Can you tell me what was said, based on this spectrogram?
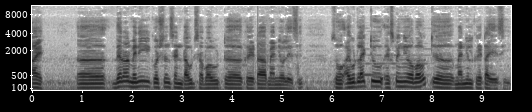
Hi. Uh, there are many questions and doubts about uh, Creta manual AC. So I would like to explain you about uh, manual Creta AC.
